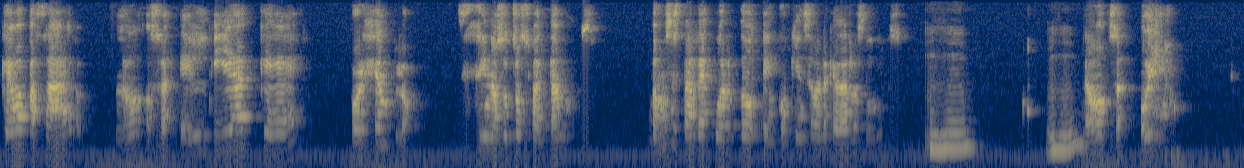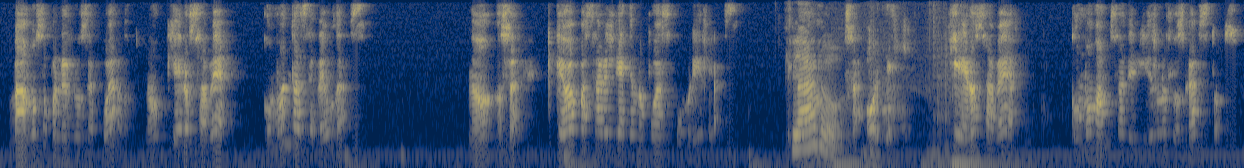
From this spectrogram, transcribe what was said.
¿qué va a pasar? ¿No? O sea, el día que, por ejemplo, si nosotros faltamos, ¿vamos a estar de acuerdo en con quién se van a quedar los niños? ¿No? O sea, oye, vamos a ponernos de acuerdo, ¿no? Quiero saber, ¿cómo andas de deudas? ¿No? O sea, ¿qué va a pasar el día que no puedas cubrirlas? Claro. O sea, oye, quiero saber, ¿cómo vamos a dividirnos los gastos?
